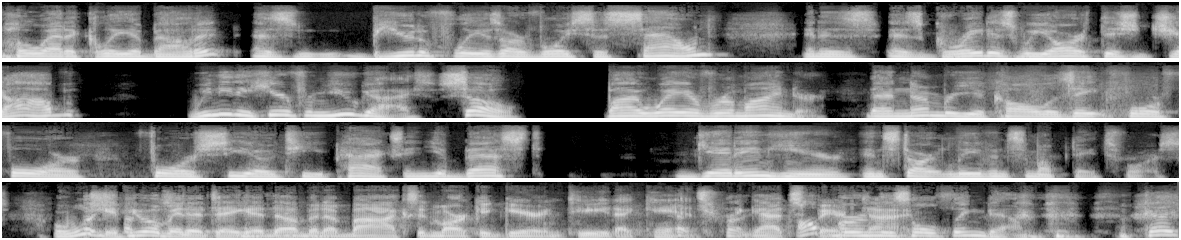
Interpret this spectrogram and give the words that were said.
poetically about it, as beautifully as our voices sound, and as as great as we are at this job. We need to hear from you guys. So, by way of reminder, that number you call is 844 4 COT packs, and you best get in here and start leaving some updates for us. Or we'll Look, if you want me to take a dump in a box and mark it guaranteed, I can't. That's right. I got I'll burn time. this whole thing down. Okay,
